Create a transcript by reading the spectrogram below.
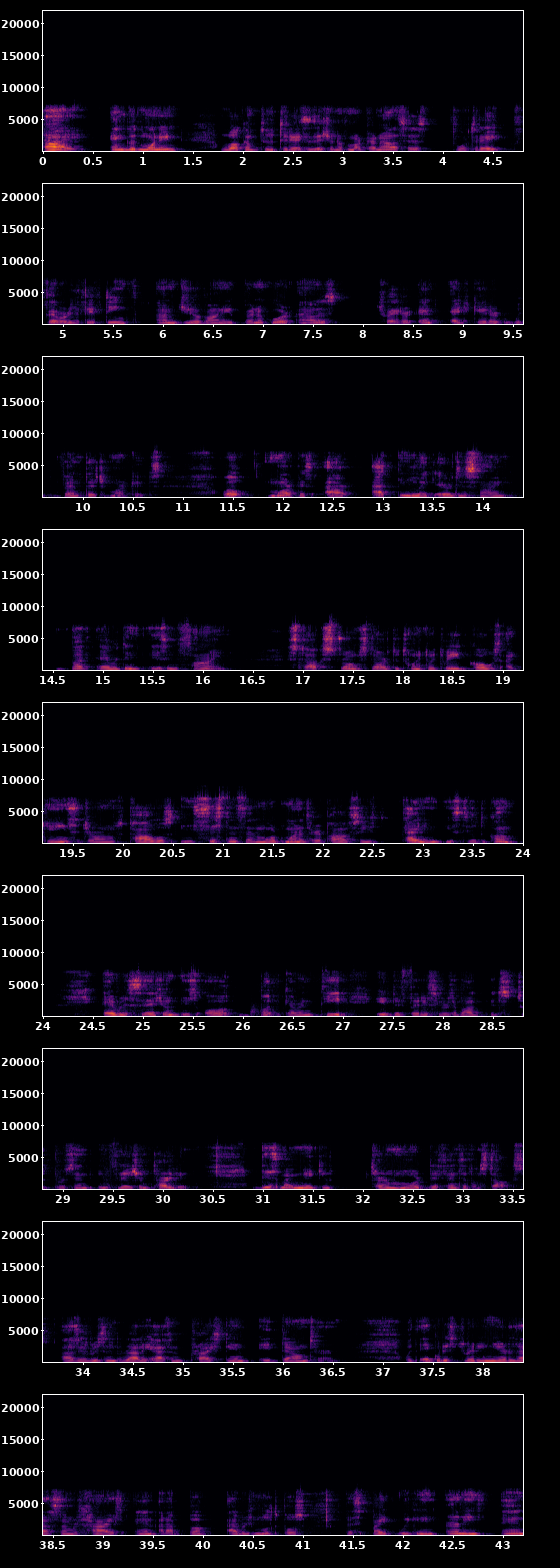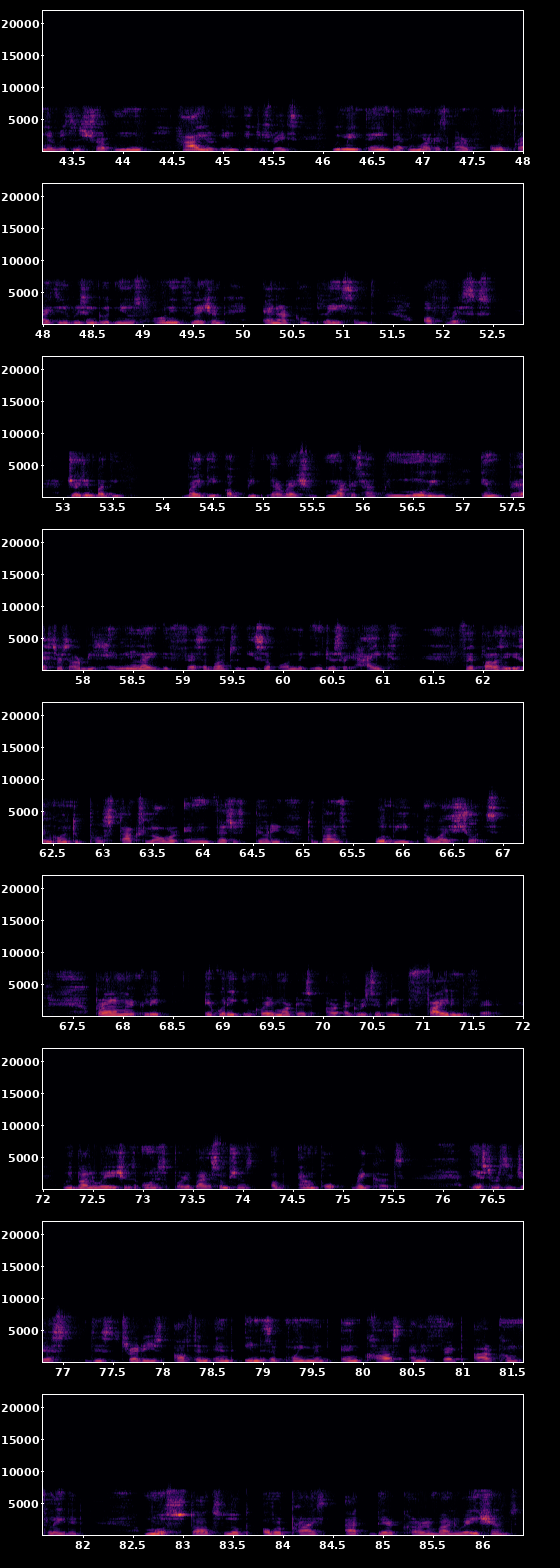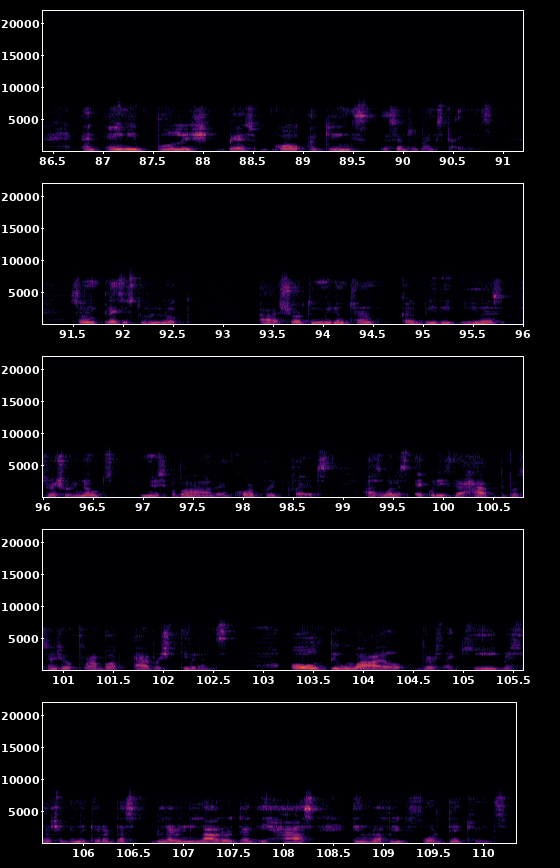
Hi, and good morning. Welcome to today's edition of Market Analysis for today, February the 15th. I'm Giovanni Benacour, analyst, trader, and educator with Vantage Markets. Well, markets are acting like everything's fine, but everything isn't fine. Stock's strong start to 2023 goes against Jerome Powell's insistence that more monetary policy tightening is still to come. A recession is all but guaranteed if the Fed is serious about its 2% inflation target. This might make you turn more defensive on stocks, as the recent rally hasn't priced in a downturn. With equities trading near last summer's highs and at above average multiples, despite weakening earnings and the recent sharp move higher in interest rates, we maintain that markets are overpricing recent good news on inflation and are complacent of risks. Judging by the by the upbeat direction markets have been moving, investors are behaving like the Fed's about to ease up on the interest rate hikes. Fed policy isn't going to pull stocks lower, and investors building to bounce will be a wise choice. Problematically, equity and credit markets are aggressively fighting the Fed, with valuations only supported by assumptions of ample rate cuts. History suggests these strategies often end in disappointment and cause and effect are conflated. Most stocks look overpriced at their current valuations, and any bullish bets go against the central bank's guidance. Some places to look uh, short to medium term could be the US Treasury notes, municipal bonds, and corporate credits, as well as equities that have the potential for above average dividends. All the while, there's a key recession indicator that's blaring louder than it has in roughly four decades.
